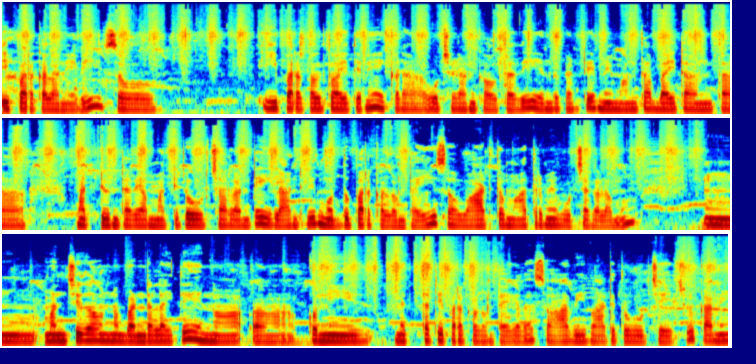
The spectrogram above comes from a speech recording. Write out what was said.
ఈ పరకలు అనేవి. సో ఈ పరకలతో అయితేనే ఇక్కడ ఊడ్చడానికి అవుతుంది. ఎందుకంటే మేమంతా బయట అంతా మట్టి ఉంటుంది. ఆ మట్టితో ఊడ్చాలంటే ఇలాంటివి మొద్దు పరకలు ఉంటాయి. సో వాటితో మాత్రమే ఊడ్చగలము. మంచిగా ఉన్న బండలు అయితే నా కొన్ని మెత్తటి పరకలు ఉంటాయి కదా సో అవి వాటితో ఊడ్చేయచ్చు. కానీ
